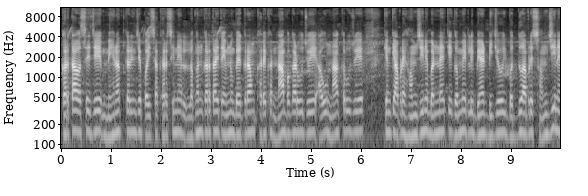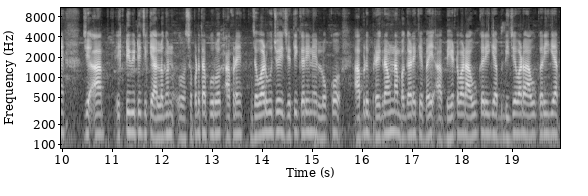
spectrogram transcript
કરતા હશે જે મહેનત કરીને જે પૈસા ખર્ચીને લગ્ન કરતા હોય તો એમનું બેકગ્રાઉન્ડ ખરેખર ના બગાડવું જોઈએ, આવું ના કરવું જોઈએ. કેમ કે આપણે સમજીને બંને કે ગમે એટલી બેટ ડીજે હોય, બધું આપણે સમજીને જે આ એક્ટિવિટી છે કે આ લગ્ન સફળતાપૂર્વક આપણે જવાડવું જોઈએ, જેથી કરીને લોકો આપણે બેકગ્રાઉન્ડ ના બગાડે કે ભાઈ આ ભેટવાળા આવું કરી ગયા, ડીજેવાળા આવું કરી ગયા,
